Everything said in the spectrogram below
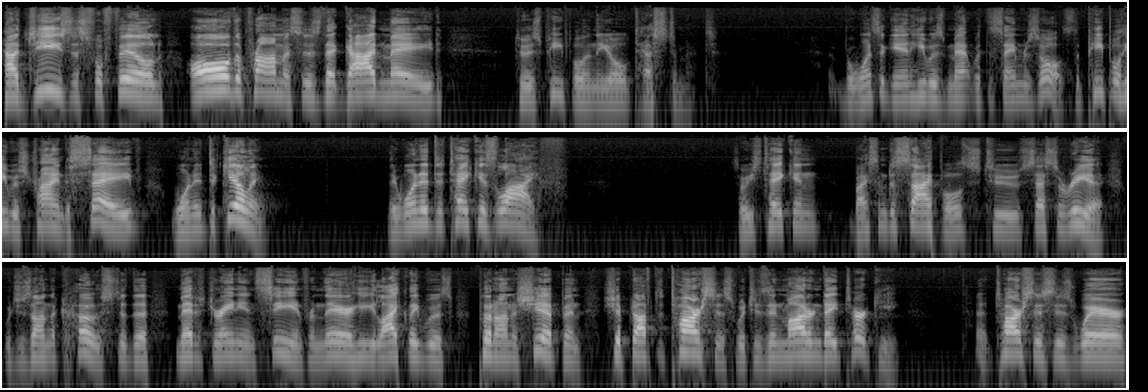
how Jesus fulfilled all the promises that God made to his people in the Old Testament. But once again, he was met with the same results. The people he was trying to save wanted to kill him. They wanted to take his life. So he's taken by some disciples to Caesarea, which is on the coast of the Mediterranean Sea. And from there, he likely was put on a ship and shipped off to Tarsus, which is in modern day Turkey. Uh, Tarsus is where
